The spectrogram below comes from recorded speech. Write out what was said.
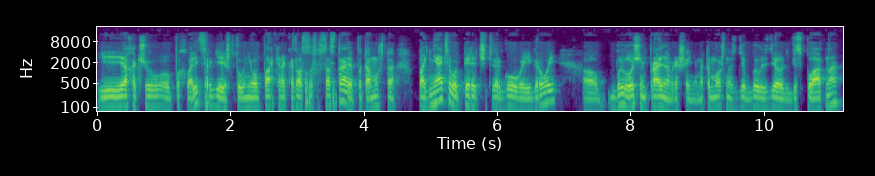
И я хочу похвалить Сергея, что у него Паркер оказался в составе, потому что поднять его перед четверговой игрой – а, было очень правильным решением. Это можно было сделать бесплатно,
